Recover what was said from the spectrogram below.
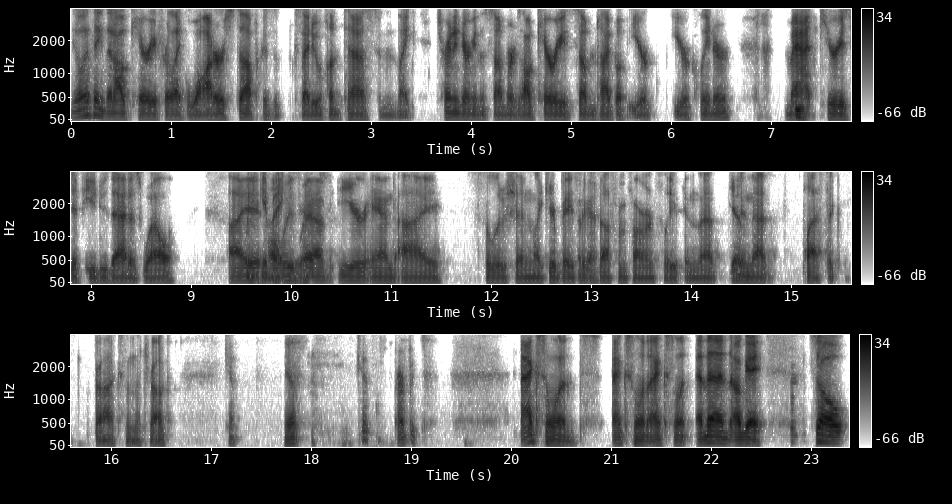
the only thing that I'll carry for like water stuff because because I do hunt tests and like training during the summers, I'll carry some type of ear ear cleaner. Matt, curious if you do that as well. I you get back always have ear and eye solution, like your basic Okay. stuff from Farm and Fleet in that Yep. in that plastic box in the truck. Okay. Yep. Good. Perfect. Excellent. Excellent. Excellent. And then okay, so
